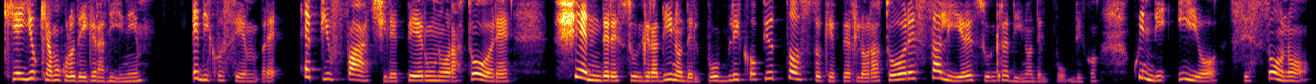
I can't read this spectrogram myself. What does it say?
che io chiamo quello dei gradini e dico sempre è più facile per un oratore scendere sul gradino del pubblico piuttosto che per l'oratore salire sul gradino del pubblico. Quindi io, se sono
